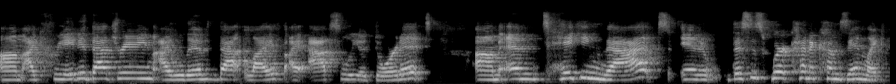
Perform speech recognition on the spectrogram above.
Um, I created that dream. I lived that life. I absolutely adored it. Um, and taking that, and this is where it kind of comes in like,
